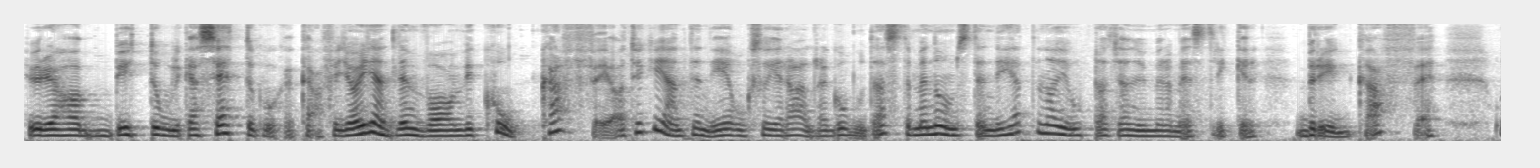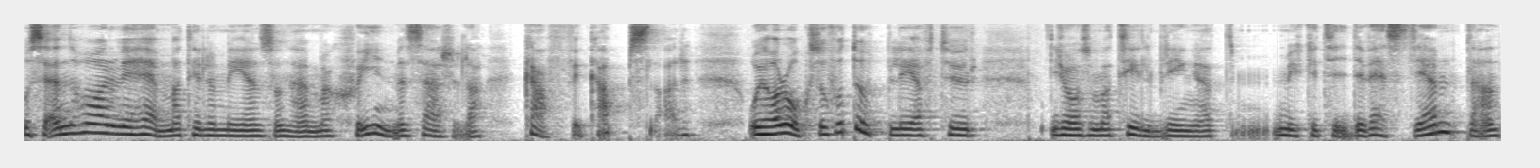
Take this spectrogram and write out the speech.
hur jag har bytt olika sätt att koka kaffe. Jag är egentligen van vid kokkaffe. Jag tycker egentligen det också är det allra godaste. Men omständigheterna har gjort att jag numera mest dricker bryggkaffe. Och sen har vi hemma till och med en sån här maskin med särskilda kaffekapslar. Och jag har också fått upplevt hur jag som har tillbringat mycket tid i Västjämtland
